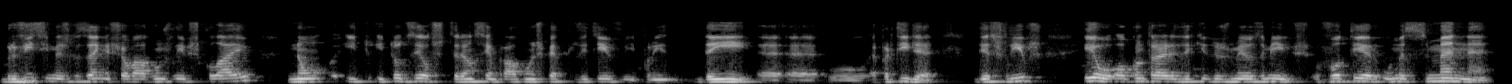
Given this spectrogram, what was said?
brevíssimas resenhas sobre alguns livros que leio não, e, e, todos eles terão sempre algum aspecto positivo e por daí uh, uh, o, a partilha desses livros. Eu, ao contrário daqui dos meus amigos, vou ter uma semana,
